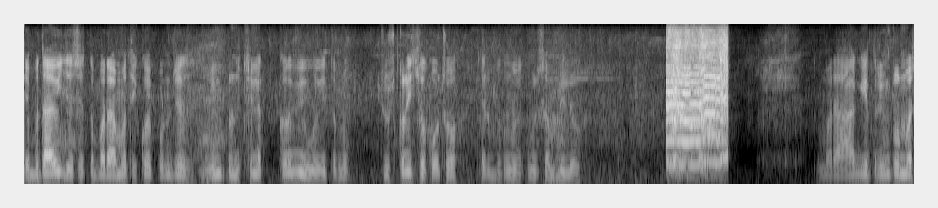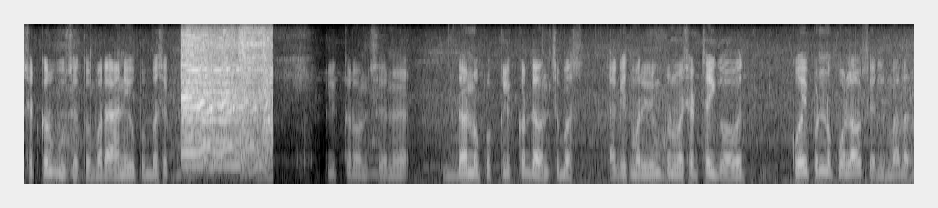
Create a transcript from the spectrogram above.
એ બધા આવી જશે. તમારે આમાંથી કોઈ પણ જે રિંગટોન સિલેક્ટ કરવી હોય, એ તમે ચૂઝ કરી શકો છો. ત્યારબાદ હું એક મિનિટ સાંભળી લઉં. તમારે આ ગીત રિંગટોનમાં સેટ કરવું છે, તો મારે આની ઉપર બસ એક ક્લિક કરવાનું છે અને ડન ઉપર ક્લિક કરી દેવાનું છે, બસ. આ ગીત મારી રિંગટોનમાં સેટ થઈ ગયો. હવે કોઈ પણનો કોલ આવશે એટલે મારા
